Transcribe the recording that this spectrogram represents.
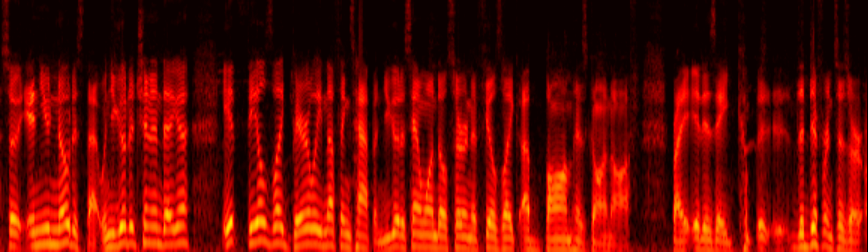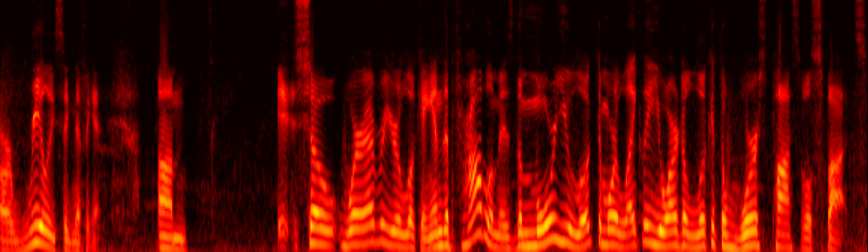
So, and you notice that when you go to Chinandega, it feels like barely nothing's happened. You go to San Juan del Sur and it feels like a bomb has gone off, right? It is a, the differences are, are really significant. Um, it, so wherever you're looking, and the problem is the more you look, the more likely you are to look at the worst possible spots.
